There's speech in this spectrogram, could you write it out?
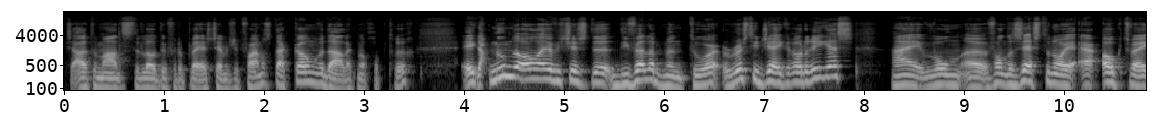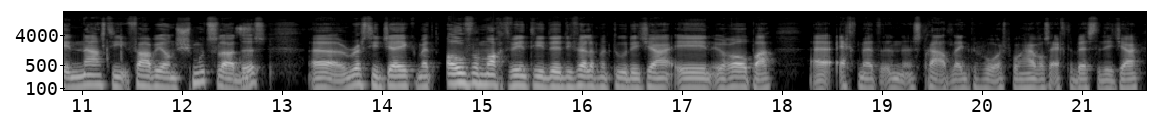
is automatisch de loting voor de Players Championship Finals. Daar komen we dadelijk nog op terug. Ik ja. noemde al eventjes de Development Tour. Rusty Jake Rodriguez. Hij won uh, van de zes toernooien er ook twee, naast die Fabian Schmutzler dus. Uh, Rusty Jake met overmacht wint hij de Development Tour dit jaar in Europa. Uh, echt met een, een, straatlengte voorsprong. Hij was echt de beste dit jaar.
